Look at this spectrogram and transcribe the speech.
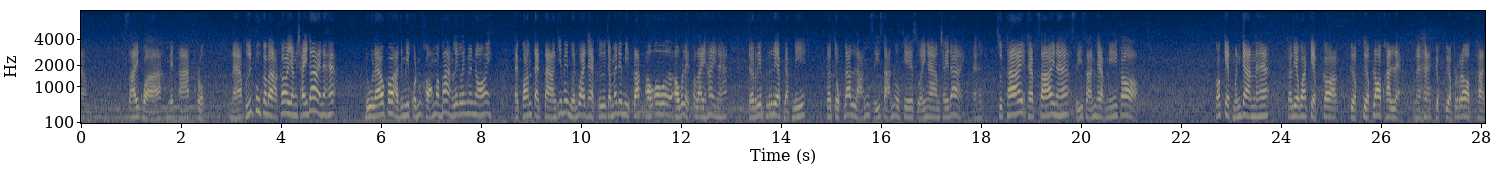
าม ซ้ายขวาเม็ดอาร์คครบนะฮะพื้นปูกระบะก็ยังใช้ได้นะฮะดูแล้วก็อาจจะมีขนของมาบ้างเล็กๆ น้อยๆ แต่ความแตกต่างที่ไม่เหมือน y t แทคือจะไม่ได้มีปลั๊ก power outlet อะไรให้นะฮะ จะเรียบๆ แบบนี้กระจกด้านหลังสีสันโอเค สวยงามใช้ได้นะฮะ สุดท้ายแถบซ้ายนะฮะ สีสันแถบนี้ก็ ก็เก็บเหมือนกันนะฮะ ก็เรียกว่าเก็บก็เกือบเกือบรอบคันแหละนะฮะ เกือบเกือบรอบคัน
